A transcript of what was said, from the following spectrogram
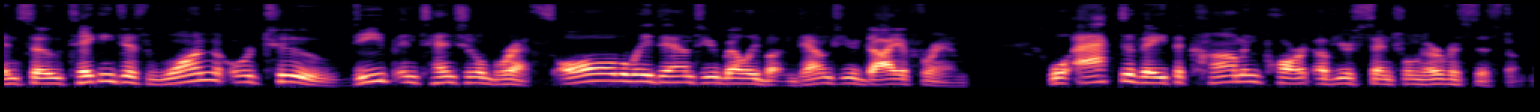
And so taking just one or two deep intentional breaths all the way down to your belly button, down to your diaphragm, will activate the calming part of your central nervous system.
